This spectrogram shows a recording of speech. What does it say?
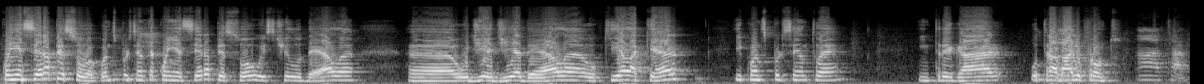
conhecer a pessoa. Quantos por cento é conhecer a pessoa, o estilo dela, ah, o dia a dia dela, o que ela quer e quantos por cento é entregar o, O que- trabalho pronto. Ah, tá.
